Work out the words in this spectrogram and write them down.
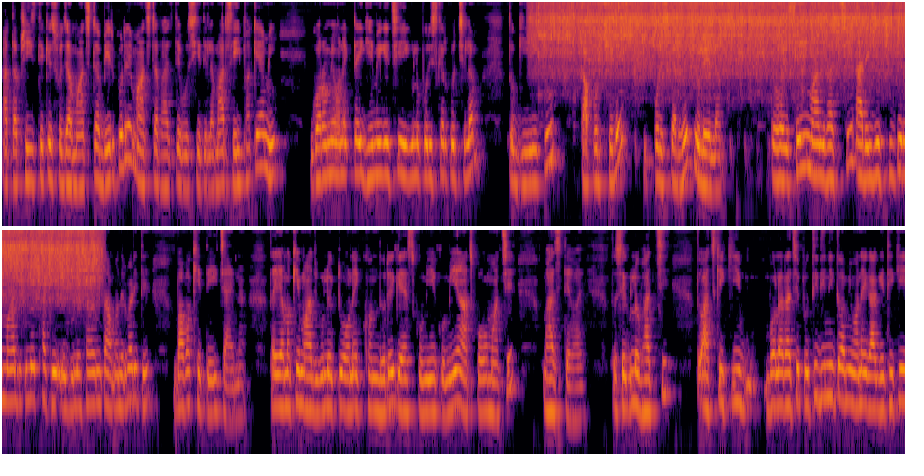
আর তা ফ্রিজ থেকে সোজা মাছটা বের করে মাছটা ভাজতে বসিয়ে দিলাম। আর সেই ফাঁকে আমি গরমে অনেকটাই ঘেমে গেছি, এইগুলো পরিষ্কার করছিলাম। তো গিয়ে একটু কাপড় ছেড়ে পরিষ্কার হয়ে চলে এলাম। তো সেই মাছ ভাজছি, আর এই যে ফ্রিজের মাছগুলো থাকে, এগুলো সাধারণত আমাদের বাড়িতে বাবা খেতেই চায় না। তাই আমাকে মাছগুলো একটু অনেকক্ষণ ধরে গ্যাস কমিয়ে কমিয়ে আঁচ কম আছে ভাজতে হয়। তো সেগুলো ভাজছি। তো আজকে কি বলার আছে, প্রতিদিনই তো আমি অনেক আগে থেকেই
